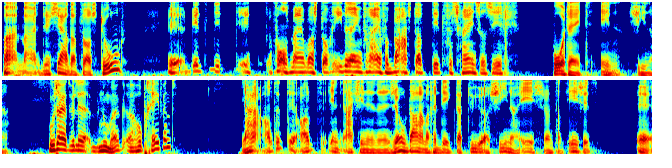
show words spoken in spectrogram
Maar, maar dus ja, dat was toen. Eh, dit, dit, volgens mij was toch iedereen vrij verbaasd dat dit verschijnsel zich voordeed in China. Hoe zou je het willen noemen? Uh, hoopgevend? Ja, altijd, altijd in, als je in een zodanige dictatuur als China is, want dat is het, uh, uh,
